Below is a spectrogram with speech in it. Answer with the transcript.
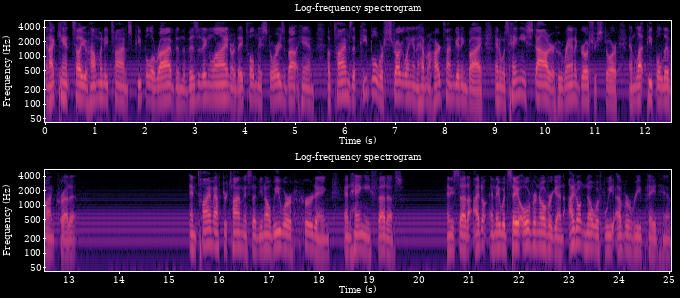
And I can't tell you how many times people arrived in the visiting line or they told me stories about him of times that people were struggling and having a hard time getting by, and it was Hangy Stouter who ran a grocery store and let people live on credit and time after time they said, you know, we were hurting and Hangy fed us. And he said, I don't and they would say over and over again, I don't know if we ever repaid him.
